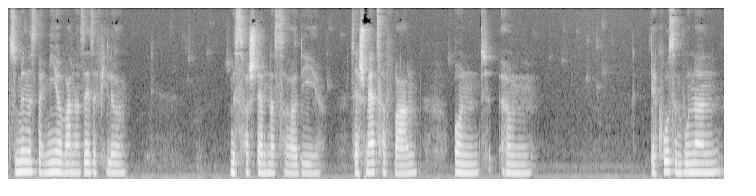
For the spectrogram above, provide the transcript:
zumindest bei mir waren da sehr, sehr viele Missverständnisse, die sehr schmerzhaft waren. Und ähm, der Kurs in Wundern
